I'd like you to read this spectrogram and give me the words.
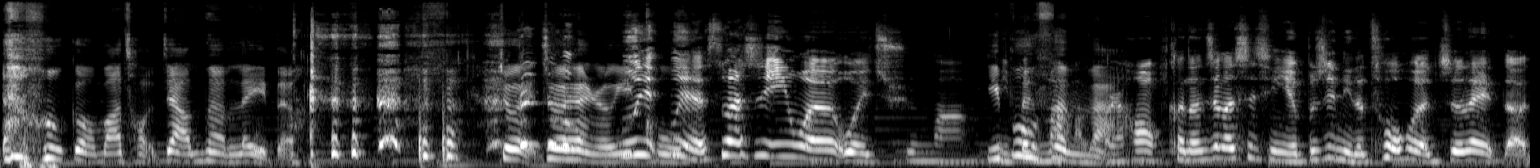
然后跟我妈吵架那类的。就就会很容易哭，不也算是因为委屈吗？一部分吧。然后可能这个事情也不是你的错或者之类的，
